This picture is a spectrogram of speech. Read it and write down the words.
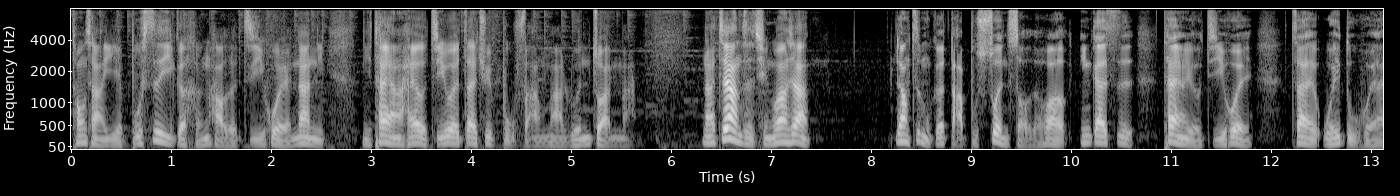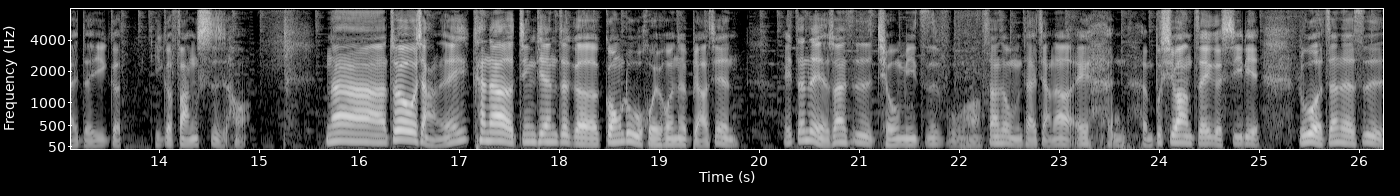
通常也不是一个很好的机会。那你你太阳还有机会再去补防嘛，轮转嘛。那这样子情况下，让字母哥打不顺手的话，应该是太阳有机会再围堵回来的一个一个方式哈。那最后我想，哎，看到今天这个公路回魂的表现，哎，真的也算是球迷之福哦。上次我们才讲到，哎，很很不希望这个系列如果真的是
